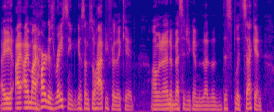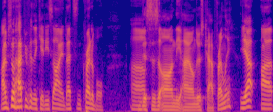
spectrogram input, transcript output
I, I, I, my heart is racing because I'm so happy for the kid. Um, and I end up messaging him that this split second. I'm so happy for the kid. He signed. That's incredible. Uh, this is on the Islanders cap friendly. Yeah, uh,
